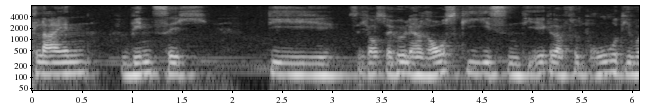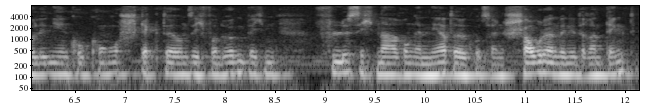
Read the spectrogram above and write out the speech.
Klein, winzig, die sich aus der Höhle herausgießen, die ekelhafte Brut, die wohl in ihren Kokon steckte und sich von irgendwelchen Flüssignahrung ernährte. Kurz ein Schaudern, wenn ihr daran denkt.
